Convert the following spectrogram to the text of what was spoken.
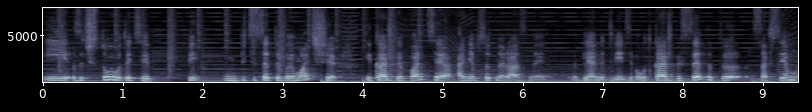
И зачастую вот эти пятисетовые матчи, и каждая партия, они абсолютно разные для Медведева. Вот каждый сет — это совсем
